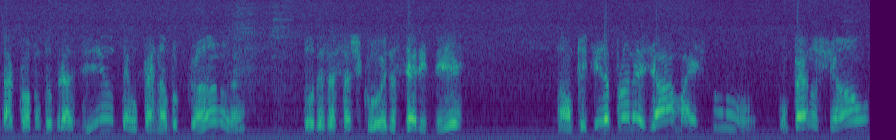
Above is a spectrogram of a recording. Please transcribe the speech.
da Copa do Brasil, tem o Pernambucano, né? Todas essas coisas, Série D. Então precisa planejar, mas com, com o pé no chão.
